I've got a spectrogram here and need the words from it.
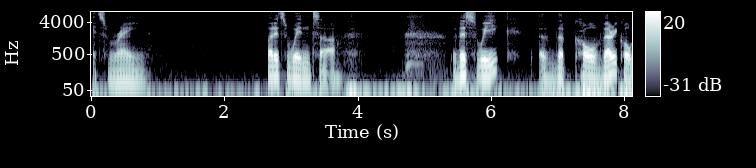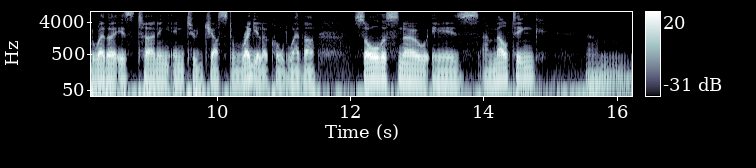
It's rain. But it's winter. This week, the cold, very cold weather is turning into just regular cold weather. So all the snow is uh, melting, um,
